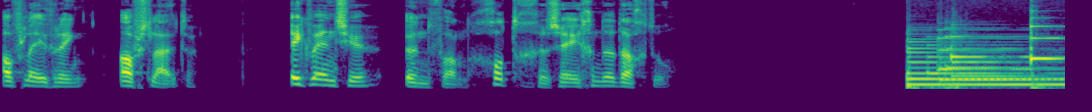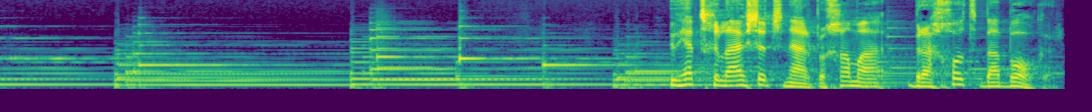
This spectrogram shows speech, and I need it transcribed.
aflevering afsluiten. Ik wens je een van God gezegende dag toe. U hebt geluisterd naar het programma Bragot Baboker.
